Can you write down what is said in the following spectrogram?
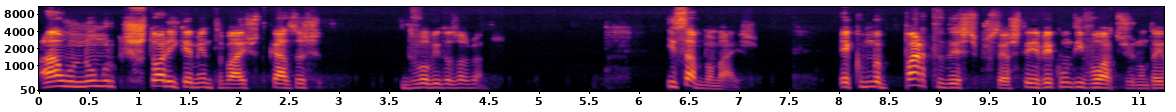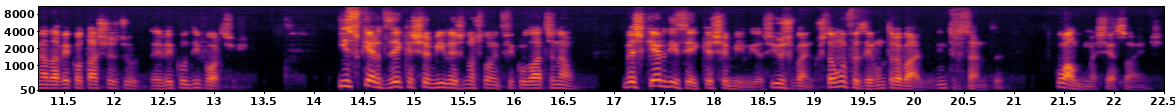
há um número historicamente baixo de casas devolvidas aos bancos. E sabe mais? É que uma parte destes processos tem a ver com divórcios, não tem nada a ver com taxas de juros, tem a ver com divórcios. Isso quer dizer que as famílias não estão em dificuldades? Não. Mas quer dizer que as famílias e os bancos estão a fazer um trabalho interessante, com algumas exceções,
